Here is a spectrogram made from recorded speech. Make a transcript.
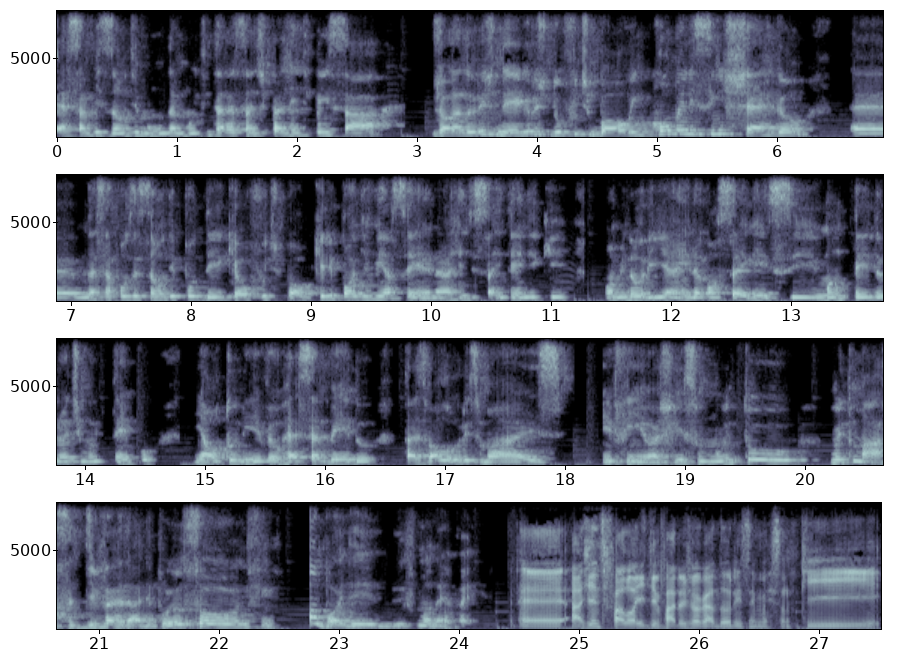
essa visão de mundo é muito interessante para a gente pensar jogadores negros do futebol em como eles se enxergam é, nessa posição de poder que é o futebol, que ele pode vir a ser, né? A gente entende que uma minoria ainda consegue se manter durante muito tempo em alto nível, recebendo tais valores, mas enfim, eu acho isso muito muito massa, de verdade. Eu sou, enfim, fanboy de, de Moné, velho. É, a gente falou aí de vários jogadores, Emerson, que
